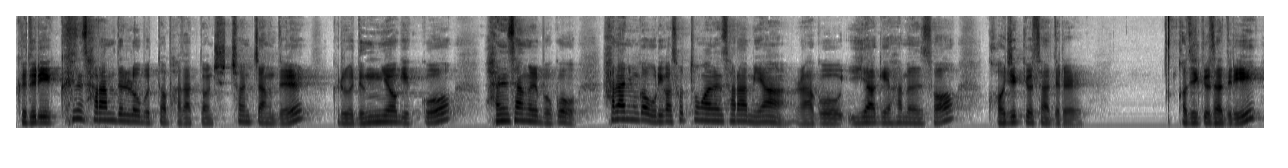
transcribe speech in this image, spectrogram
그들이 큰 사람들로부터 받았던 추천장들 그리고 능력 있고 환상을 보고 하나님과 우리가 소통하는 사람이야 라고 이야기하면서 거짓 교사들을 거짓 교사들이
